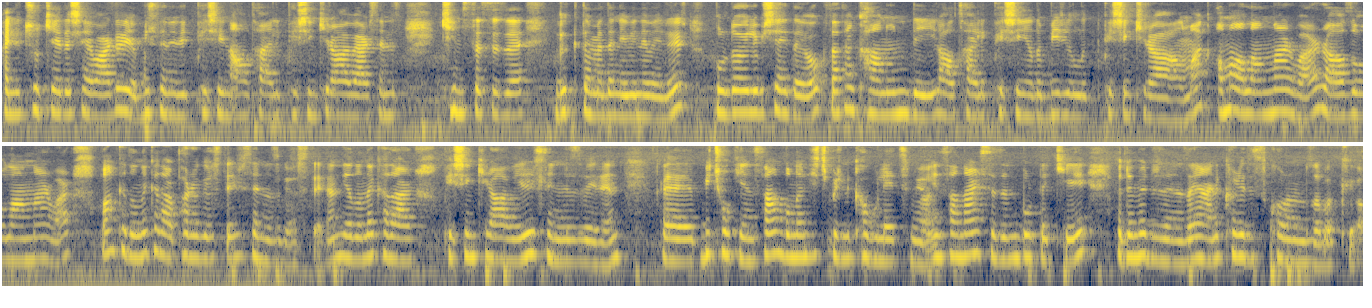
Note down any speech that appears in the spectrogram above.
hani Türkiye'de şey vardır ya bir senelik peşin 6 aylık peşin kira verseniz kimse size gık demeden evine verir. Burada öyle bir şey de yok. Zaten kanuni değil 6 aylık peşin ya da 1 yıllık peşin kira almak. Ama alanlar var, razı olanlar var. Bankada ne kadar para gösterirseniz gösterin ya da ne kadar peşin kira verirseniz verin e, birçok insan bunların hiçbirini kabul etmiyor. İnsanlar sizin buradaki ödeme düzeninize yani kredi skorunuza bakıyor.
